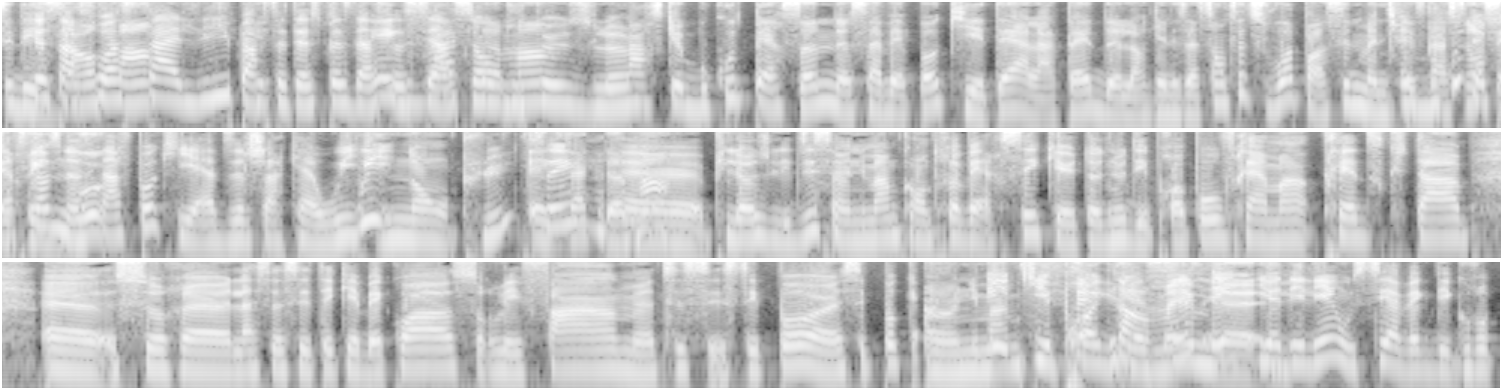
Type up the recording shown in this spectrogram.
des Que ça enfants. soit sali par cette espèce d'association Exactement. douteuse-là. Parce que beaucoup de personnes ne savaient pas qui était à la tête de l'organisation. Tu vois passer une Et beaucoup manifestation de sur personnes Facebook. ne savent pas qui est Adil Sharkawi Oui. non plus. Plus. Exactement. Euh, Puis là, je l'ai dit, c'est un imam controversé qui a tenu des propos vraiment très discutables euh, sur euh, la société québécoise, sur les femmes. C'est- pas, c'est pas un imam Et qui est progressiste. il y a des liens aussi avec des groupes.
